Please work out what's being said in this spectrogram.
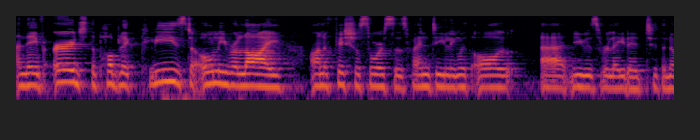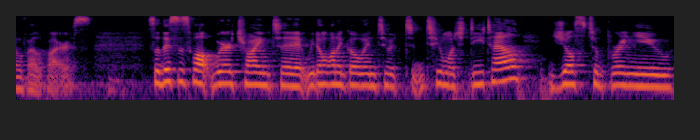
And they've urged the public, please, to only rely on official sources when dealing with all uh, news related to the novel virus. So this is what we're trying to. We don't want to go into it t- too much detail, just to bring you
